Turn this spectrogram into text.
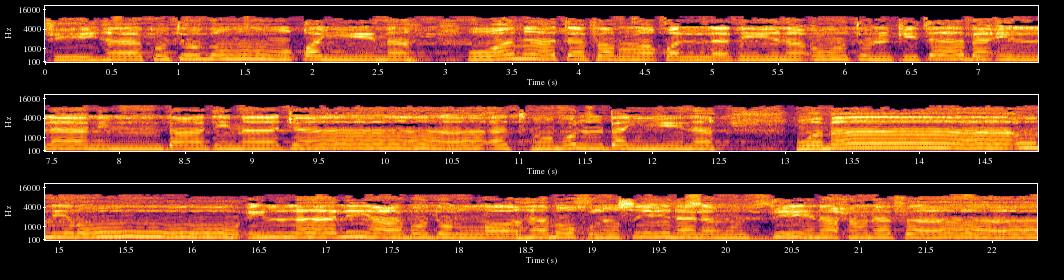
فيها كتب قيمة وما تفرق الذين أوتوا الكتاب إلا من بعد ما جاءتهم البينة. وما أمروا إلا ليعبدوا الله مخلصين له الدين حنفاء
